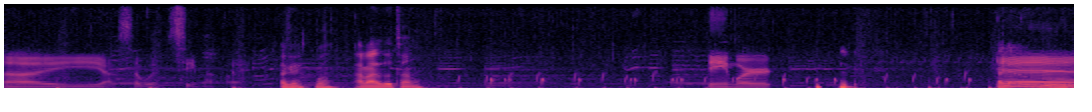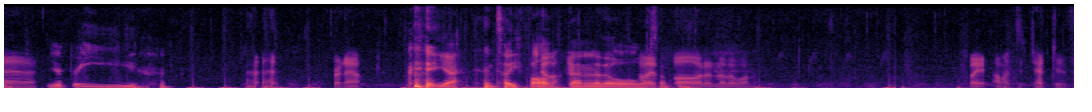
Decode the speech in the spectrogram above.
Uh, yes, it would seem that way. okay, well, I'm out of the tunnel. Teamwork. Hello. Yeah. You're free. For now. yeah, until you fall No. down another hole Will or I something. fall in another one? Wait, I'm a detective.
